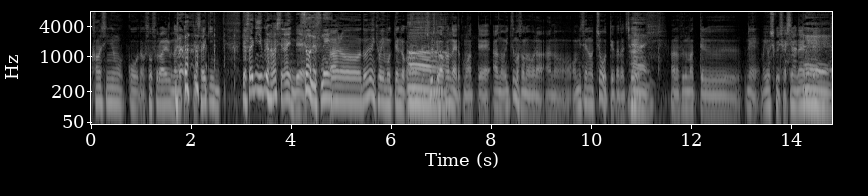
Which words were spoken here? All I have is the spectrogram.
関心をこうだそそられる何かって最近いや最近ゆっくり話してないんでそうですね。あのどのように興味持ってるのかな正直わかんないとこもあってあのいつもそのほらあのお店の長っていう形で、はい。あの振る舞ってるね、まあ、よし君しか知らないので、ええ。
